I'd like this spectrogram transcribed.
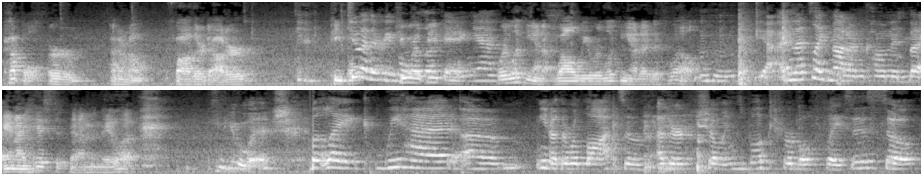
couple or i don't know father daughter people. Two other people two were other looking. Yeah. We're looking at it while we were looking at it as well. Mm -hmm. Yeah, and that's like not uncommon, but. And I hissed at them, and they left. You wish. But like we had, um, you know, there were lots of other showings booked for both places, so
